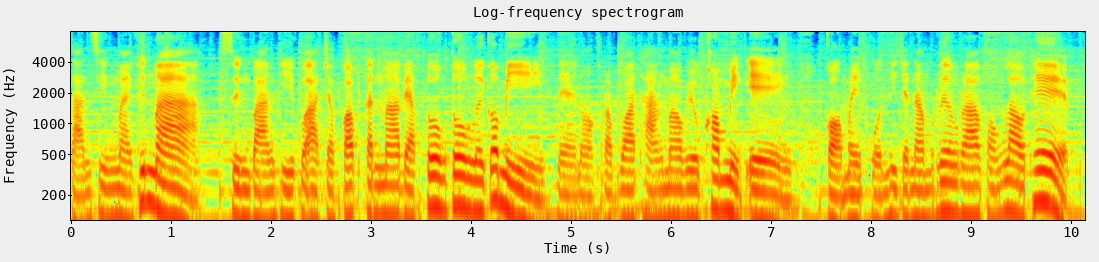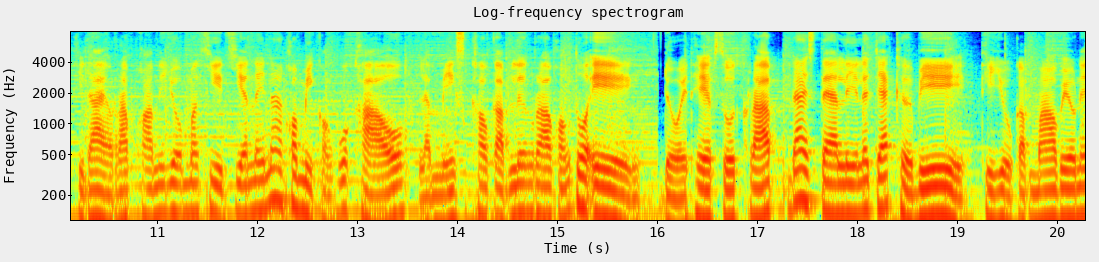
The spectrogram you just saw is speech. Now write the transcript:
สารรค์สิ่งใหม่ขึ้นมา ซึ่งบางทีก็อาจจะก๊อปกันมาแบบโต้งๆเลยก็มี แน่นอนครับว่าทาง Marvel Comics เอง ก็ไม่พ้นที่จะนำเรื่องราวของเหล่าเทพ ที่ได้รับความนิยมมาขีดเขียนในหน้าคอมิกของพวกเขา และมิกซ์เข้ากับเรื่องราวของตัวเอง โดยเทพสุดครับ ได้สแตนลีย์และแจ็คเคอร์บีที่อยู่กับมาเวลใน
